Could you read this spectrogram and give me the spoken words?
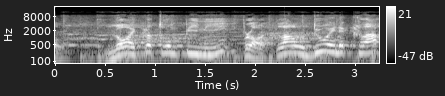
9 ลอยกระทงปีนี้ปลอดเหล้าด้วยนะครับ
